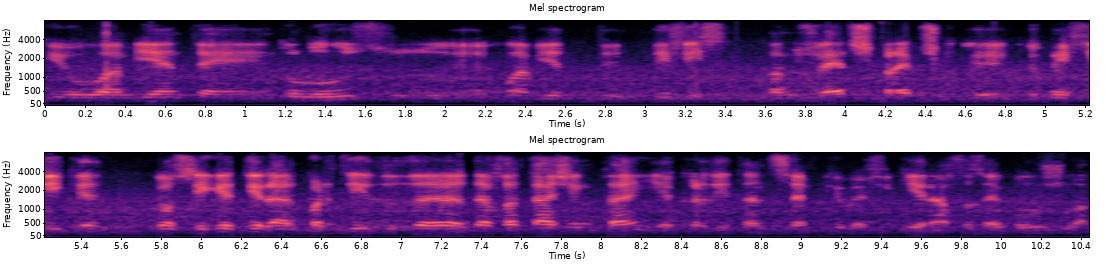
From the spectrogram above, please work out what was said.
que o ambiente em Toulouse é um ambiente difícil. Vamos ver, esperemos que, que o Benfica consiga tirar partido da, da, vantagem que tem e acreditando sempre que o Benfica irá fazer golos lá.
